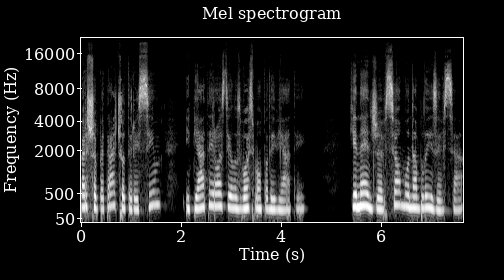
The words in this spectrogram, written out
1 Петра 4,7 і 5 розділ з 8 по 9. Кінець же всьому наблизився,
